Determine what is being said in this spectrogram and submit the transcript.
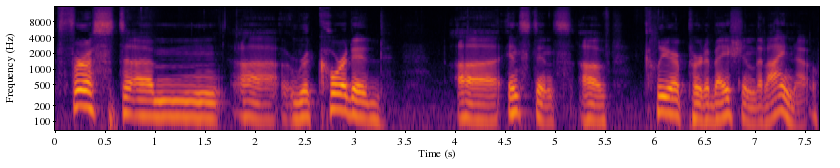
first um, uh, recorded uh, instance of clear perturbation that I know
